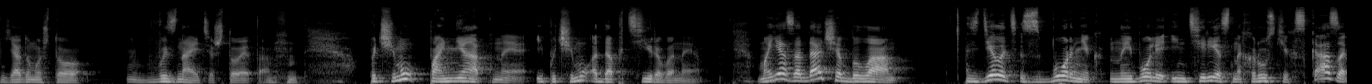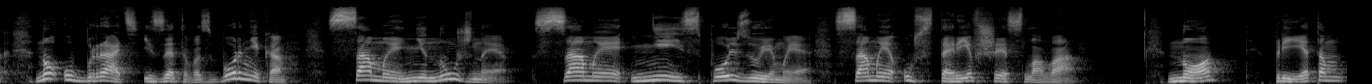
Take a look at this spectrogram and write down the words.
я думаю, что вы знаете, что это. Почему понятные и почему адаптированные? Моя задача была сделать сборник наиболее интересных русских сказок, но убрать из этого сборника самые ненужные, самые неиспользуемые, самые устаревшие слова. Но при этом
